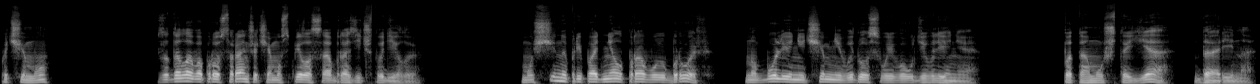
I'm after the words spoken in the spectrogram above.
Почему? Задала вопрос раньше, чем успела сообразить, что делаю. Мужчина приподнял правую бровь, но более ничем не выдал своего удивления. Потому что я, Дарина,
